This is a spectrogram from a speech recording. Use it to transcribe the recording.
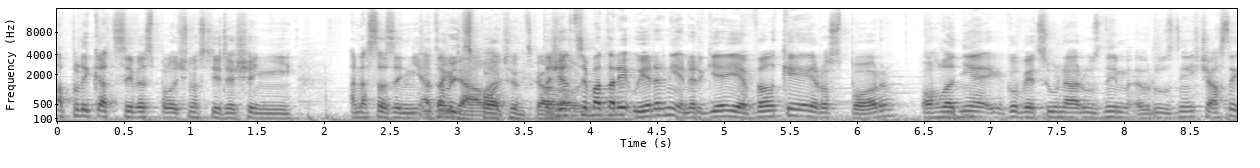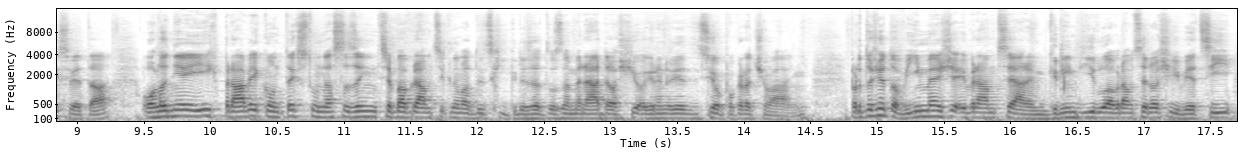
aplikaci ve společnosti řešení a nasazení a tak dále. Takže třeba tady u jaderné energie je velký rozpor ohledně jako věců na různým, v různých částech světa, ohledně jejich právě kontextu nasazení třeba v rámci klimatické krize, to znamená dalšího energetického pokračování. Protože to víme, že i v rámci já nevím, Green Dealu a v rámci dalších věcí,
